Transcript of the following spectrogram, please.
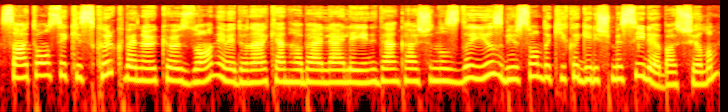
Saat 18.40 ben Öykü Özdoğan eve dönerken haberlerle yeniden karşınızdayız. Bir son dakika gelişmesiyle başlayalım.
